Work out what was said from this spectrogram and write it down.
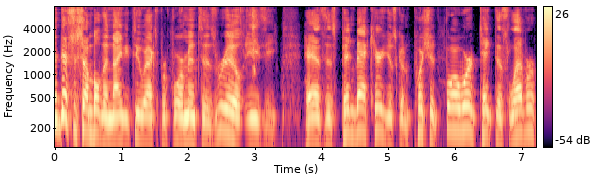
To disassemble the 92X Performance is real easy. Has this pin back here, you're just going to push it forward, take this lever,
